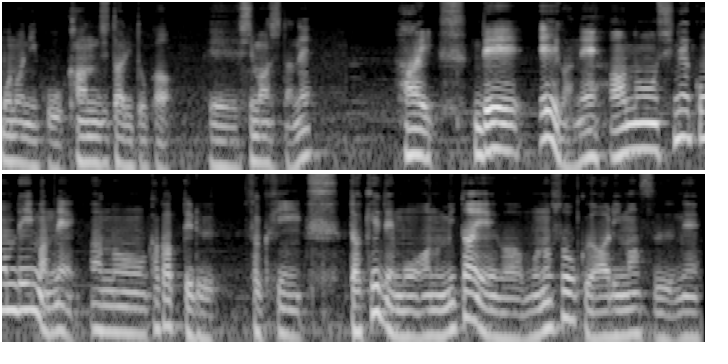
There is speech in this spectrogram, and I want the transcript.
ものにこう感じたりとか、えー、しましたね。はいで映画ねあのシネコンで今ねあのかかってる作品だけでもあの見たい映画ものすごくありますね。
